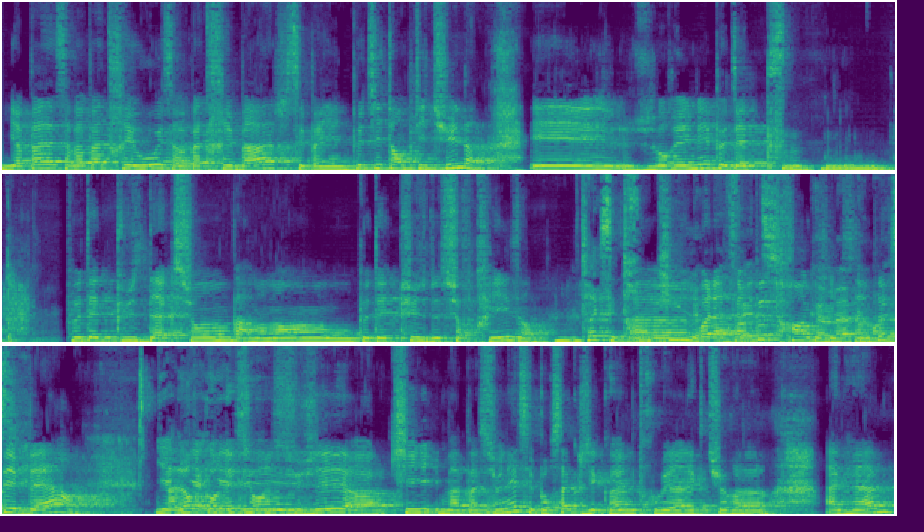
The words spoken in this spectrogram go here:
Il y a pas, ça va pas très haut et ça va pas très bas. Je sais pas. Il y a une petite amplitude et j'aurais aimé peut-être peut-être plus d'action par moment ou peut-être plus de surprises. C'est vrai que c'est tranquille. Euh, voilà, c'est un peu tranquille, c'est un peu pépère. Alors qu'on est sur un sujet euh, qui m'a passionné, c'est pour ça que j'ai quand même trouvé la lecture euh, agréable.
